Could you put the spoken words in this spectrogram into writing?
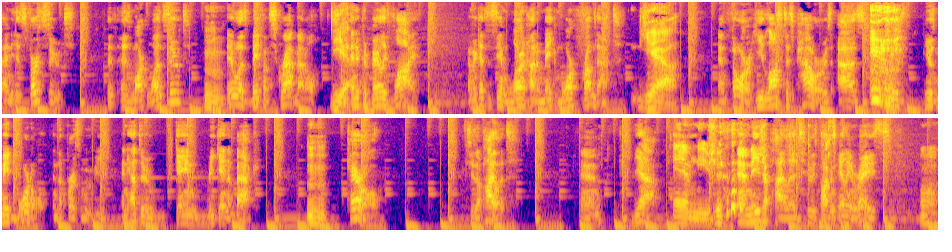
and his first suit, his, his Mark One suit, Mhm. it was made from scrap metal, yeah, and it could barely fly. And we get to see him learn how to make more from that. yeah, And Thor, he lost his powers as he, was, he was made mortal in the first movie, and he had to gain regain them back. Hmm Carol, she's a pilot, and yeah, and amnesia. amnesia pilot who's part of an alien race. Mhm.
